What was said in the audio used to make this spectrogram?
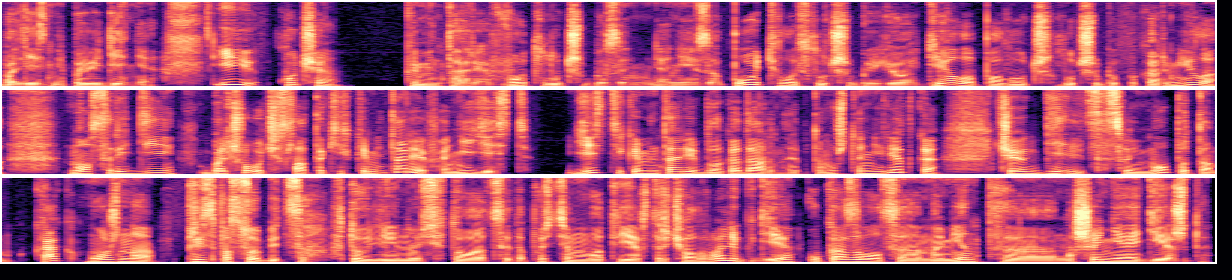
болезни поведение. И куча комментариев. Вот, лучше бы за, о ней заботилась, лучше бы ее одела получше, лучше бы покормила. Но среди большого числа таких комментариев они есть. Есть и комментарии благодарные, потому что нередко человек делится своим опытом, как можно приспособиться в той или иной ситуации. Допустим, вот я встречал ролик, где указывался момент э, ношения одежды,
